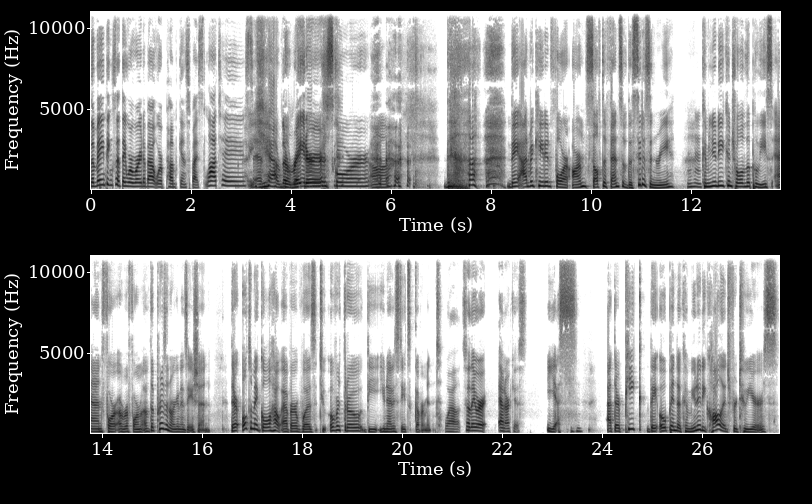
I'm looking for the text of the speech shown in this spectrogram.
the main things that they were worried about were pumpkin spice lattes and yeah, the, raiders, score. Uh, they advocated for armed self defense of the citizenry, Mm-hmm. community control of the police, and for a reform of the prison organization. Their ultimate goal, however, was to overthrow the United States government. wow so they were anarchists Yes. Mm-hmm. At their peak, they opened a community college for two years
